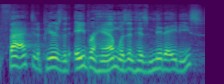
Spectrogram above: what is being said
In fact, it appears that Abraham was in his mid 80s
